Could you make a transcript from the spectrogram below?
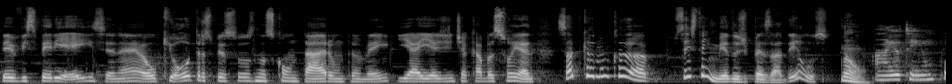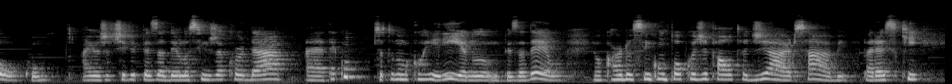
teve experiência, né? Ou que outras pessoas nos contaram também. E aí a gente acaba sonhando. Sabe que eu nunca. Vocês têm medo de pesadelos? Não. Ah, eu tenho um pouco. Aí eu já tive pesadelo assim de acordar, é, até com, se eu tô numa correria no, no pesadelo, eu acordo assim com um pouco de falta de ar, sabe? Parece que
